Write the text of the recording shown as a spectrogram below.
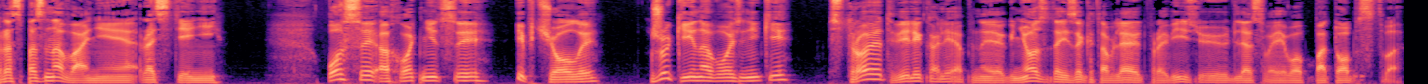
Распознавание растений. Осы-охотницы и пчелы, жуки-навозники строят великолепные гнезда и заготовляют провизию для своего потомства.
